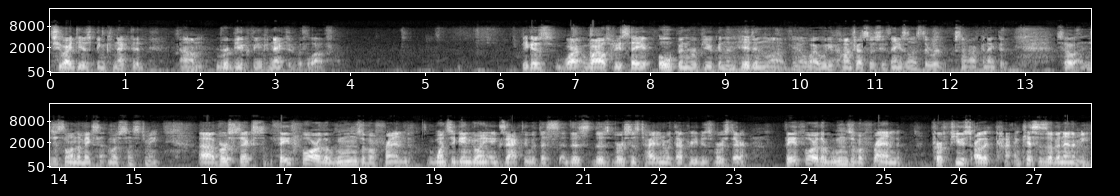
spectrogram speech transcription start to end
two ideas being connected, um, rebuke being connected with love. Because why, why else would he say open rebuke and then hidden love? You know, why would he contrast those two things unless they were somehow connected? So, just the one that makes most sense to me. Uh, verse six: Faithful are the wounds of a friend. Once again, going exactly with this. This this verse is tied in with that previous verse there. Faithful are the wounds of a friend. Profuse are the kisses of an enemy.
